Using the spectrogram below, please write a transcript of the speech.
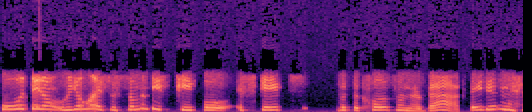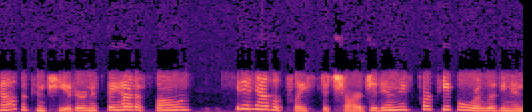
Well, what they don't realize is some of these people escaped with the clothes on their back. They didn't have a computer, and if they had a phone, they didn't have a place to charge it in. These poor people were living in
